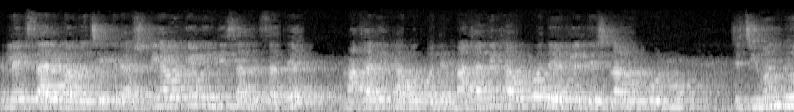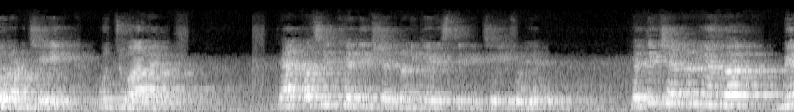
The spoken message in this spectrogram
એટલે એક સારી બાબત છે કે રાષ્ટ્રીય આવક વૃદ્ધિ સાથે સાથે માથાદીઠ આવક વધે. માથાદીઠ આવક વધે એટલે દેશના લોકોનું જે જીવન ધોરણ છે એ ઊંચું આવે. ત્યાર પછી ખેતી ક્ષેત્રની કેવી સ્થિતિ છે એ જોઈએ. ખેતી ક્ષેત્રની અંદર બે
